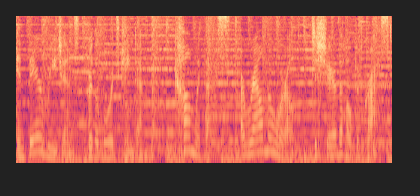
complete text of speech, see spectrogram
in their regions for the Lord's kingdom. Come with us around the world to share the hope of Christ.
